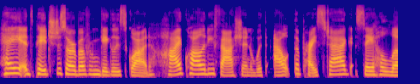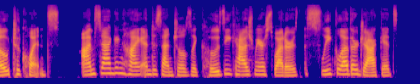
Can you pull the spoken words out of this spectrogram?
Hey, it's Paige DeSorbo from Giggly Squad. High quality fashion without the price tag. Say hello to Quince. I'm snagging high-end essentials like cozy cashmere sweaters, sleek leather jackets,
